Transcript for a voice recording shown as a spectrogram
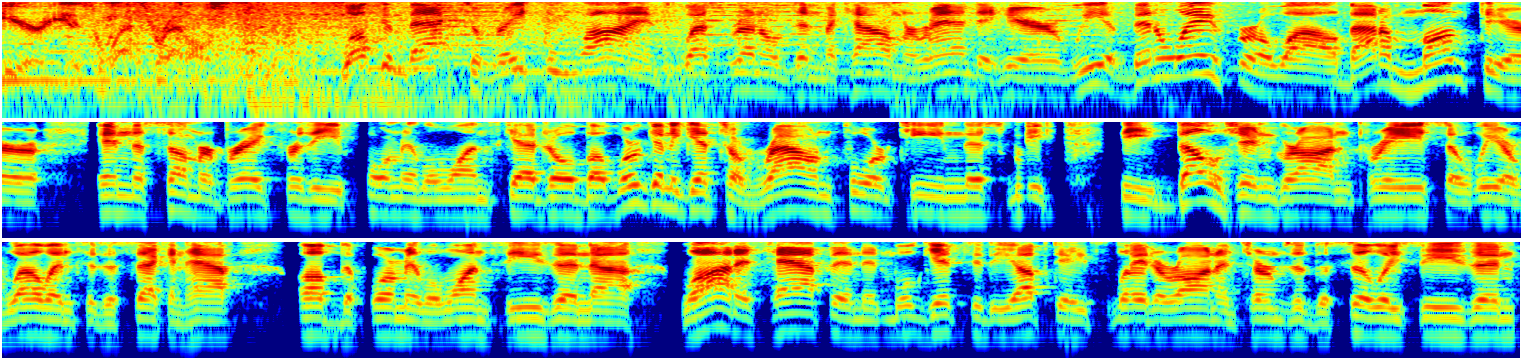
Here is Wes Reynolds. Welcome back to Racing Lines. Wes Reynolds and Mikhail Miranda here. We have been away for a while, about a month here in the summer break for the Formula One schedule, but we're going to get to round 14 this week, the Belgian Grand Prix. So we are well into the second half of the Formula One season. A uh, lot has happened, and we'll get to the updates later on in terms of the silly season,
